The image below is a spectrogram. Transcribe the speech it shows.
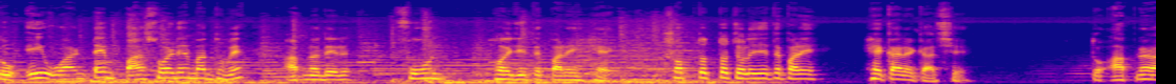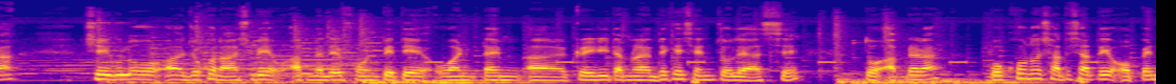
তো এই ওয়ান টাইম পাসওয়ার্ডের মাধ্যমে আপনাদের ফোন হয়ে যেতে পারে হ্যাক সব তথ্য চলে যেতে পারে হ্যাকারের কাছে। তো আপনারা সেগুলো যখন আসবে, আপনাদের ফোন পেতে ওয়ান টাইম ক্রেডিট আপনারা দেখেছেন, চলে আসছে। তো আপনারা কখনও সাথে সাথে ওপেন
